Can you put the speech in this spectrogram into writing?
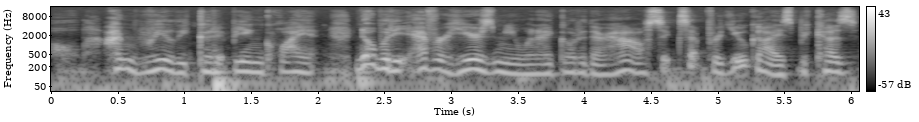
oh, I'm really good at being quiet. Nobody ever hears me when I go to their house except for you guys because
